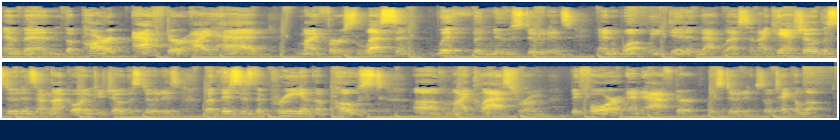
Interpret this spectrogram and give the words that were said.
and then the part after I had my first lesson with the new students and what we did in that lesson. I can't show the students, I'm not going to show the students, but this is the pre and the post of my classroom before and after the students. So take a look.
